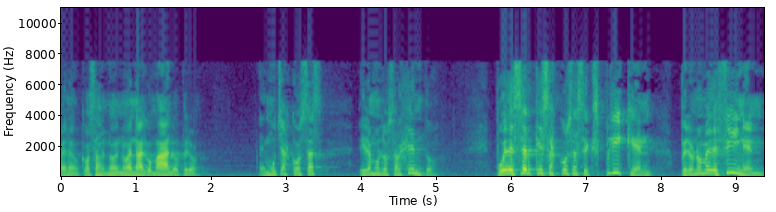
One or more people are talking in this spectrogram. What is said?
Bueno, cosas no, no en algo malo, pero en muchas cosas éramos los sargentos. Puede ser que esas cosas se expliquen, pero no me definen.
